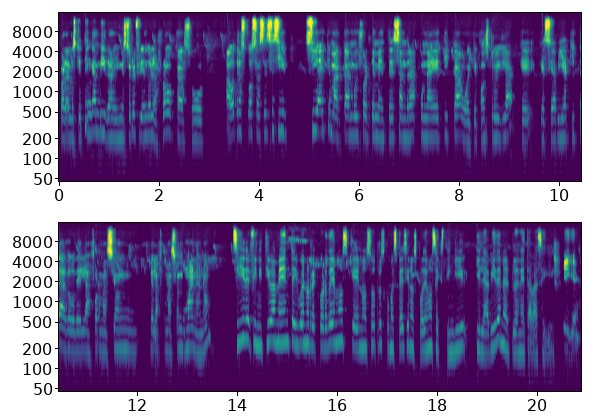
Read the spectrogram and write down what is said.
para los que tengan vida, y me estoy refiriendo a las rocas o a otras cosas. Es decir, sí hay que marcar muy fuertemente, Sandra, una ética o hay que construirla que, que se había quitado de la formación, de la formación humana, ¿no? Sí, definitivamente. Y bueno, recordemos que nosotros como especie nos podemos extinguir y la vida en el planeta va a seguir. Sigue.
